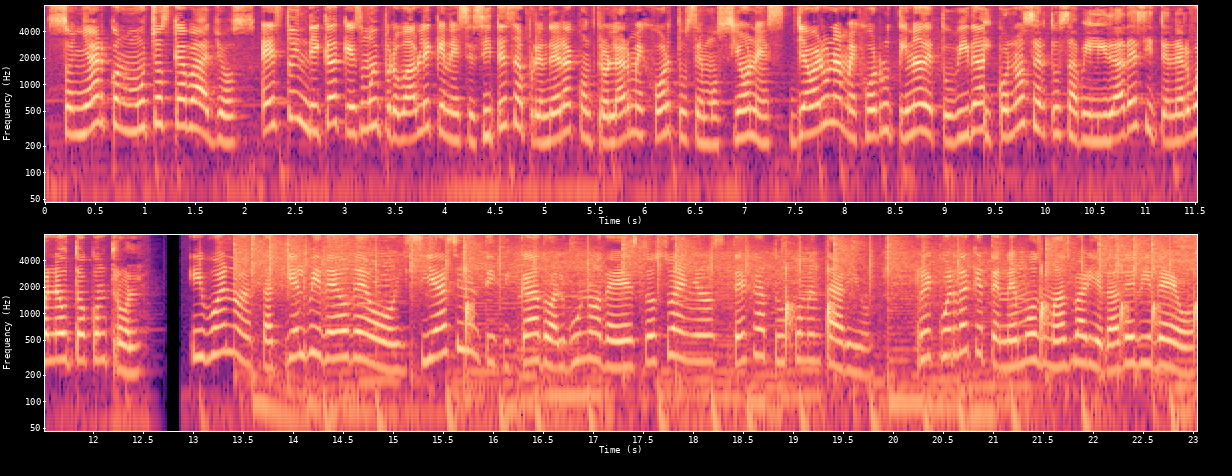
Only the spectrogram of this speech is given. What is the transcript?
Soñar con muchos caballos. Esto indica que es muy probable que necesites aprender a controlar mejor tus emociones, llevar una mejor rutina de tu vida y conocer tus habilidades y tener buen autocontrol. Y bueno, hasta aquí el video de hoy. Si has identificado alguno de estos sueños, deja tu comentario. Recuerda que tenemos más variedad de videos.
